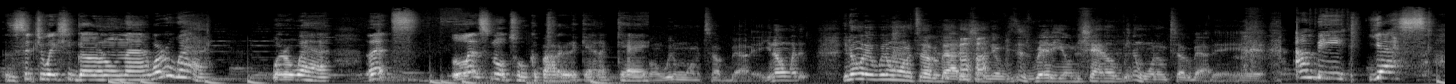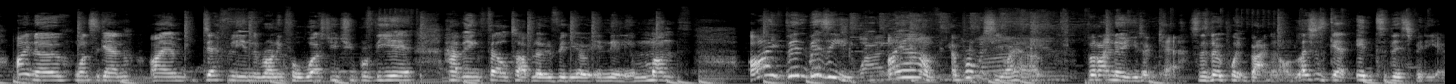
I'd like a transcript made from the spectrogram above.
there's a situation going on there. We're aware. We're aware. Let's let's not talk about it again, okay? We don't want to talk about it. You know what? You know what? We don't want to talk about it. You know, we just ready on the channel. We don't want to talk about it. Yeah. And B, yes, I know. Once again, I am definitely in the running for worst YouTuber of the year, having failed to upload a video in nearly a month. I've been busy. I have. I promise you, I have but I know you don't care, so there's no point banging on. Let's just get into this video.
